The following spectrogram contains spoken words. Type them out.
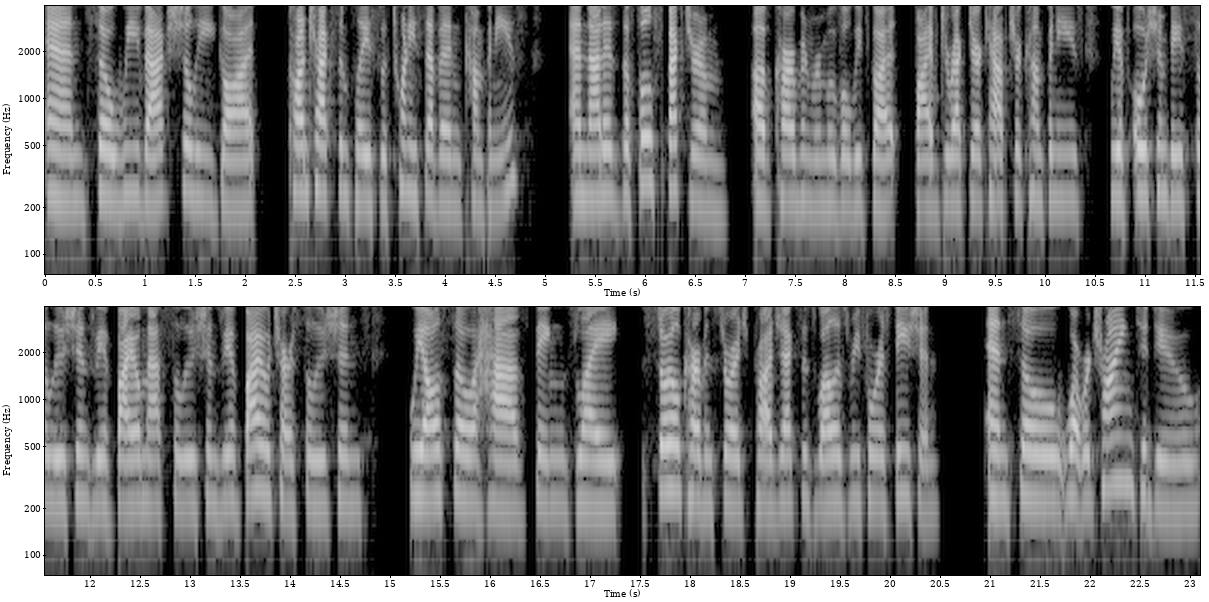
And so we've actually got contracts in place with 27 companies and that is the full spectrum of carbon removal. We've got five direct air capture companies. We have ocean based solutions. We have biomass solutions. We have biochar solutions. We also have things like soil carbon storage projects as well as reforestation. And so, what we're trying to do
